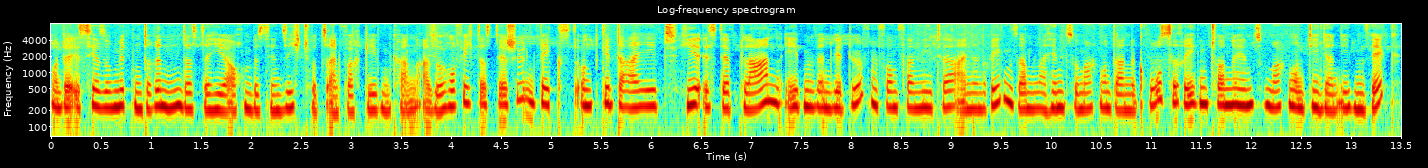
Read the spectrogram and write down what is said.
Und der ist hier so mittendrin, dass der hier auch ein bisschen Sichtschutz einfach geben kann. Also hoffe ich, dass der schön wächst und gedeiht. Hier ist der Plan, eben wenn wir dürfen vom Vermieter, einen Regensammler hinzumachen und da eine große Regentonne hinzumachen und die dann eben weg.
